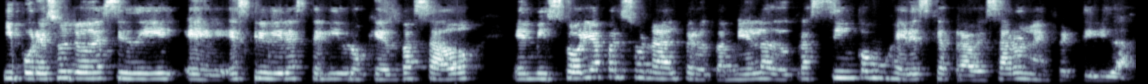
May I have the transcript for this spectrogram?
y por eso yo decidí eh, escribir este libro que es basado en mi historia personal, pero también la de otras cinco mujeres que atravesaron la infertilidad.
